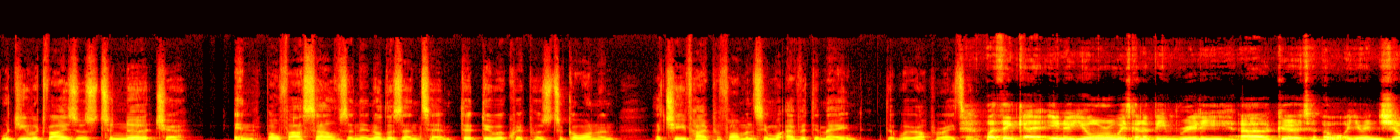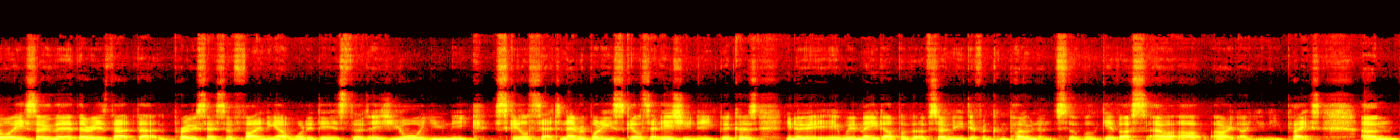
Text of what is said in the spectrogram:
would you advise us to nurture in both ourselves and in others, then, Tim, that do equip us to go on and achieve high performance in whatever domain that we're operating? Well, I think uh, you know you're always going to be really uh, good at what you enjoy. So there there is that that process of finding out what it is that is your unique skill set, and everybody's skill set is unique because you know it, we're made up of, of so many different components that will give us our our, our, our unique place. Um,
